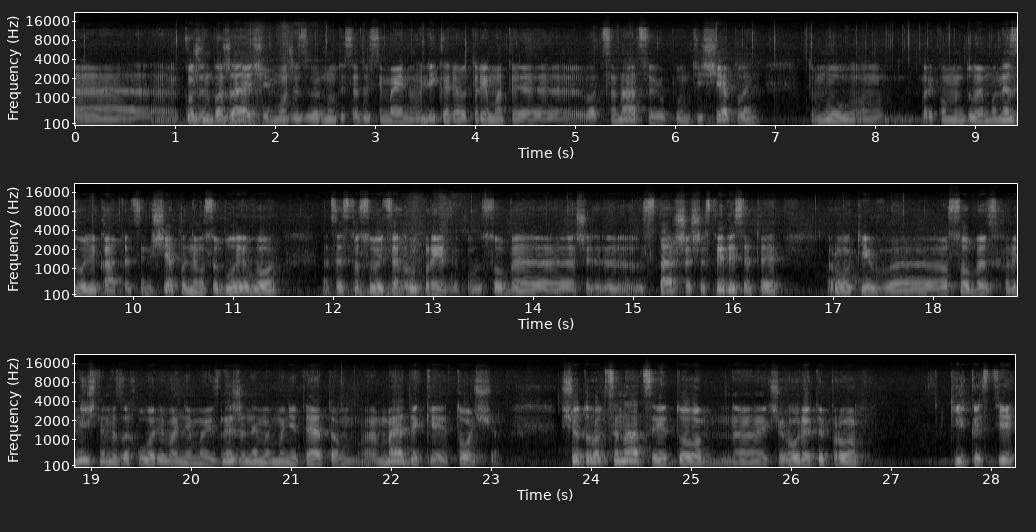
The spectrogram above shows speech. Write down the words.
е, кожен бажаючий може звернутися до сімейного лікаря, отримати вакцинацію в пункті щеплень. Тому рекомендуємо не зволікати цим щепленням, особливо це стосується груп ризику. Особи е, е, старше 60 років, е, особи з хронічними захворюваннями, зниженим імунітетом, медики тощо. Щодо вакцинації, то якщо говорити про кількості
